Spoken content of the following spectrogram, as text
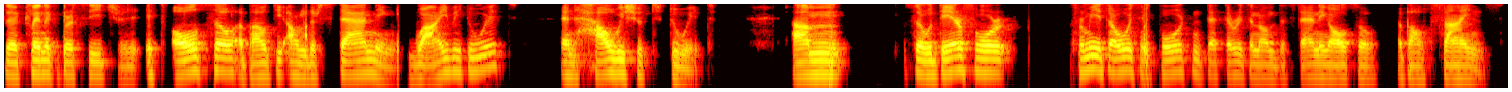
the clinical procedure; it's also about the understanding why we do it and how we should do it. Um, so therefore, for me, it's always important that there is an understanding also about science.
